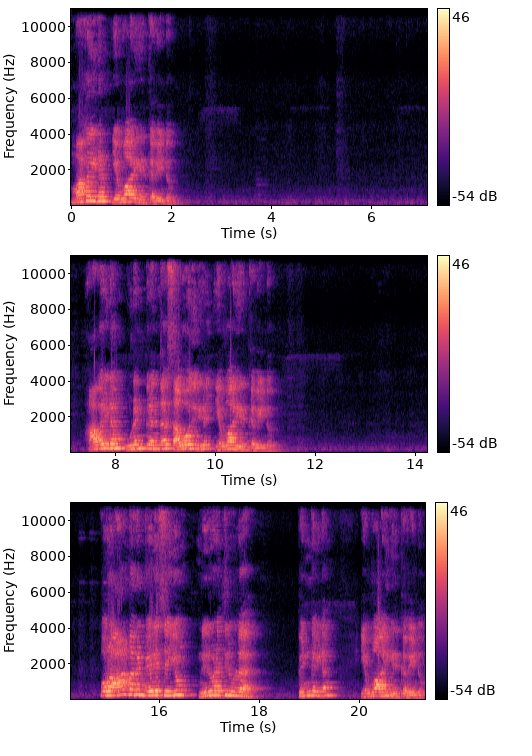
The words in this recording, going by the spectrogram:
மகளிடம் எவ்வாறு இருக்க வேண்டும்? அவரிடம் உடன் பிறந்த சகோதரிகள் எவ்வாறு இருக்க வேண்டும்? ஒரு ஆண்மகன் வேலை செய்யும் நிறுவனத்தில் உள்ள பெண்களிடம் எவ்வாறு இருக்க வேண்டும்?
